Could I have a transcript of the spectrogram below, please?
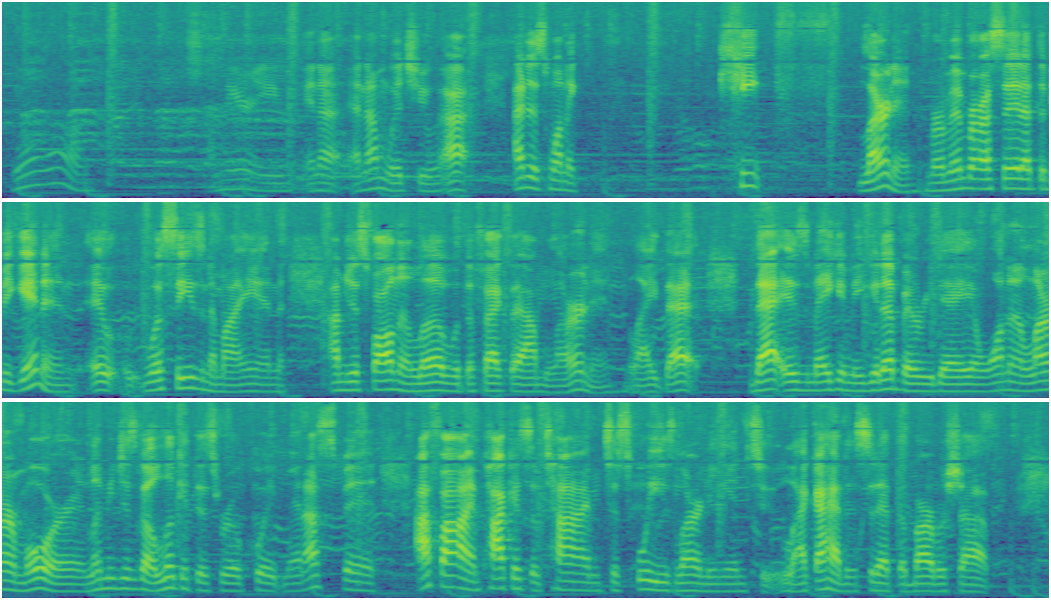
You're wrong. I'm hearing you, and I and I'm with you. I I just want to keep learning. Remember, I said at the beginning, it, what season am I in? I'm just falling in love with the fact that I'm learning. Like that, that is making me get up every day and want to learn more. And let me just go look at this real quick, man. I spend, I find pockets of time to squeeze learning into. Like I had to sit at the barbershop.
